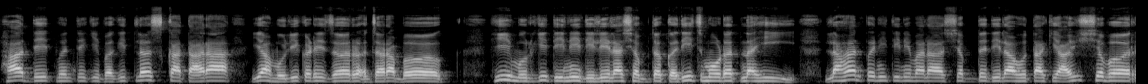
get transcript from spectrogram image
हात देत म्हणते की बघितलंस का तारा या मुलीकडे जर जरा बघ. ही मुलगी तिने दिलेला शब्द कधीच मोडत नाही. लहानपणी तिने मला शब्द दिला होता की आयुष्यभर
